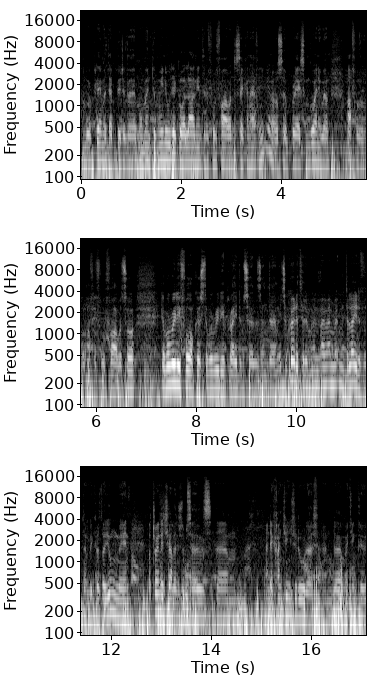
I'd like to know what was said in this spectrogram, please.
and we were playing with that bit of a momentum. We knew they'd go along into the full forward the second half, and you know so breaks can go anywhere off of off of full forward. So they were really focused. They were really pride themselves, and um, it's a credit to them. I'm, I'm, I'm, delighted for them because they're young men. They're trying to challenge themselves, um, and they continue to do that. And um, I think the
